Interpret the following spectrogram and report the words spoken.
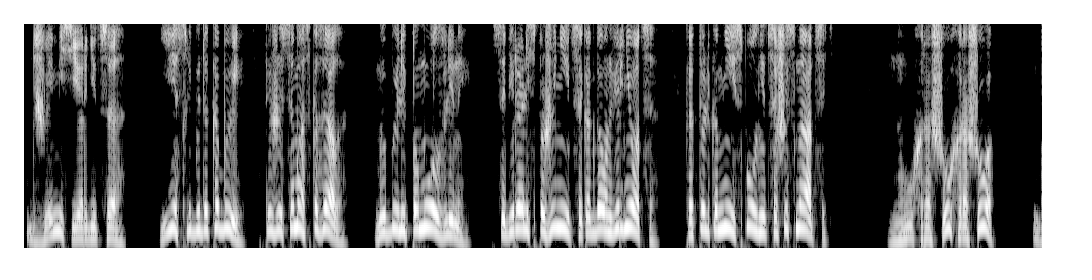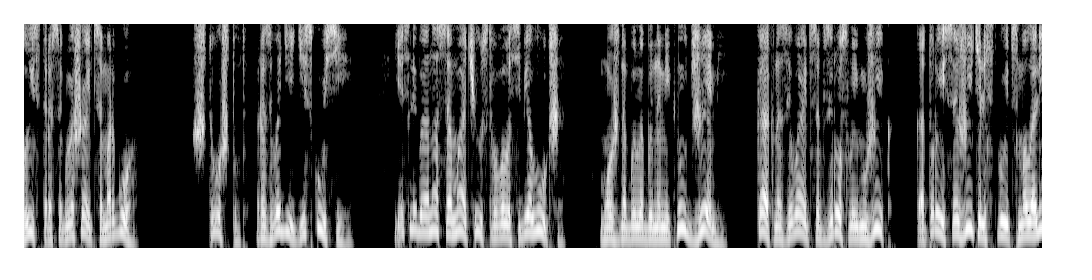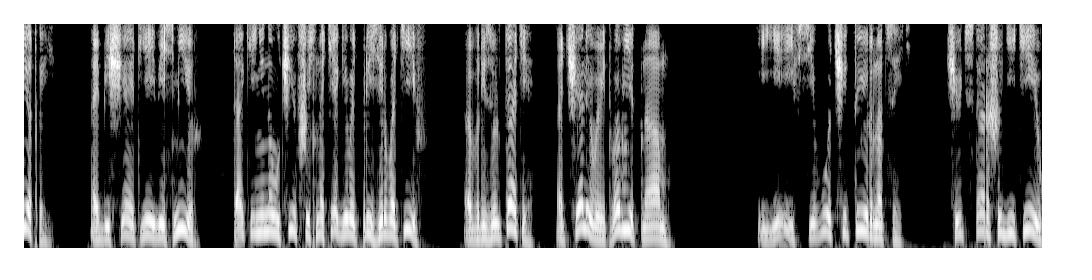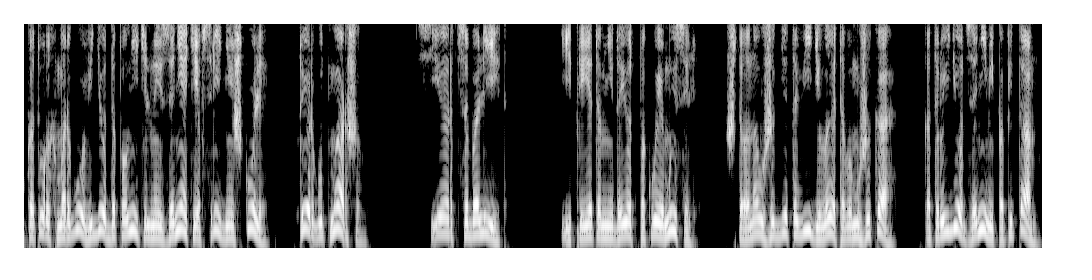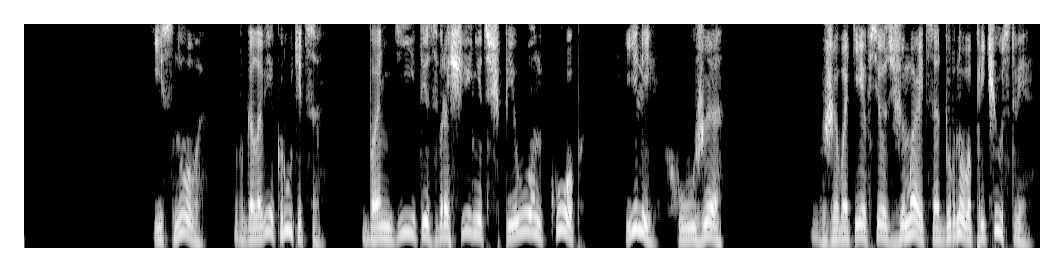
Джемми сердится. «Если бы да кобы, ты же сама сказала, мы были помолвлены, собирались пожениться, когда он вернется, как только мне исполнится шестнадцать». «Ну, хорошо, хорошо», — быстро соглашается Марго. «Что ж тут разводить дискуссии? Если бы она сама чувствовала себя лучше, можно было бы намекнуть Джемми, как называется взрослый мужик, который сожительствует с малолеткой, обещает ей весь мир, так и не научившись натягивать презерватив, а в результате отчаливает во Вьетнам. Ей всего четырнадцать, чуть старше детей, у которых Марго ведет дополнительные занятия в средней школе, Тергут Маршал. Сердце болит, и при этом не дает покоя мысль, что она уже где-то видела этого мужика, который идет за ними по пятам. И снова в голове крутится бандит, извращенец, шпион, коп или хуже. В животе все сжимается от дурного предчувствия.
